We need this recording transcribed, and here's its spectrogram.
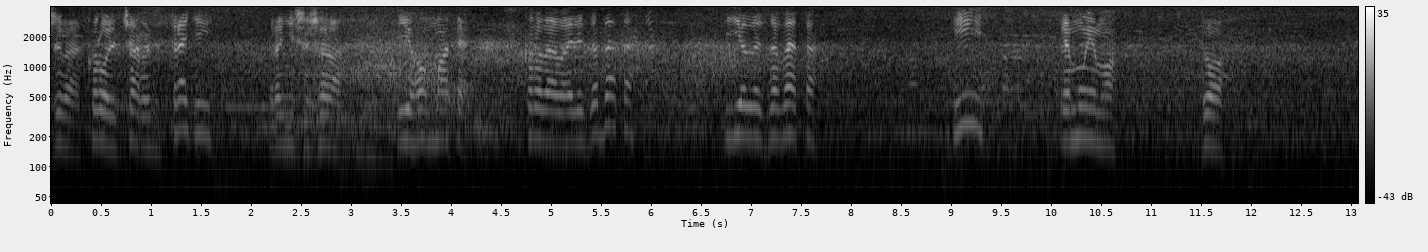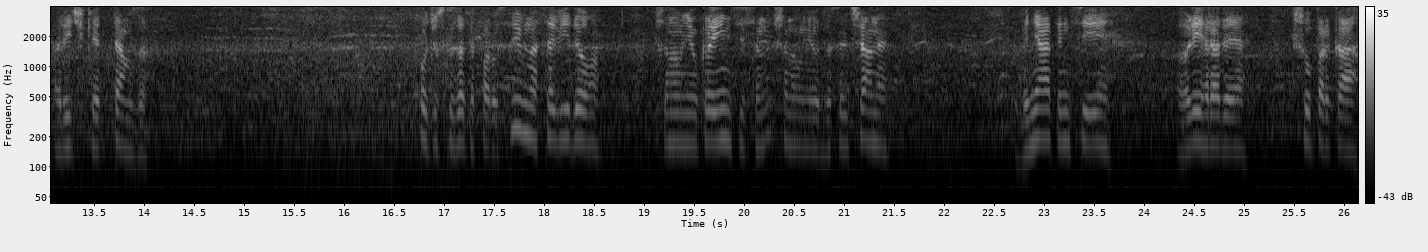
живе король Чарльз III, раніше жила його мати королева Елізабета, Єлизавета. І прямуємо до річки Темза. Хочу сказати пару слів на це відео. Шановні українці, шановні односельчани, Винятинці, Олігради, Шуперка,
